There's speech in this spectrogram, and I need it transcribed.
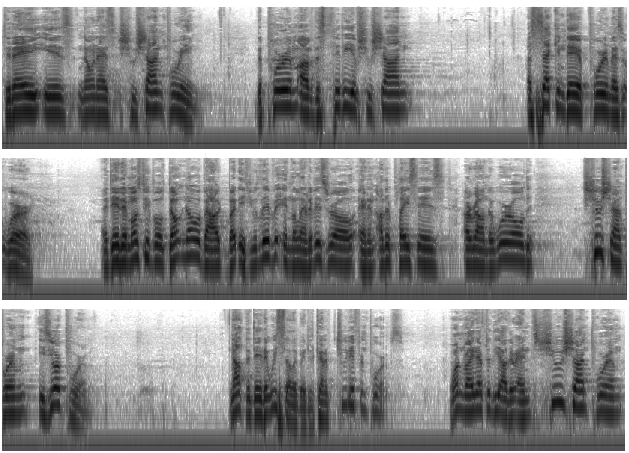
today is known as Shushan Purim, the Purim of the city of Shushan, a second day of Purim, as it were a day that most people don't know about, but if you live in the land of Israel and in other places around the world, Shushan Purim is your Purim. Not the day that we celebrated, kind of two different Purims. One right after the other. And Shushan Purim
